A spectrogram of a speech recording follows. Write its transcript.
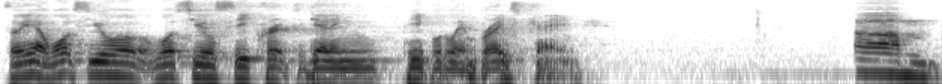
so yeah, what's your what's your secret to getting people to embrace change? Um,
